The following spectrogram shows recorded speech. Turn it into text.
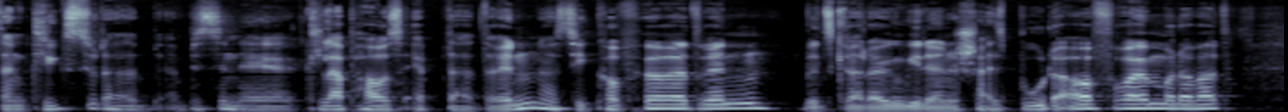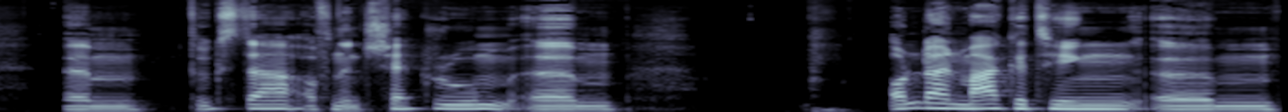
dann klickst du da, bist in der Clubhouse-App da drin, hast die Kopfhörer drin, willst gerade irgendwie deine scheiß Bude aufräumen oder was? ähm, drückst da auf einen Chatroom ähm, Online-Marketing ähm,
